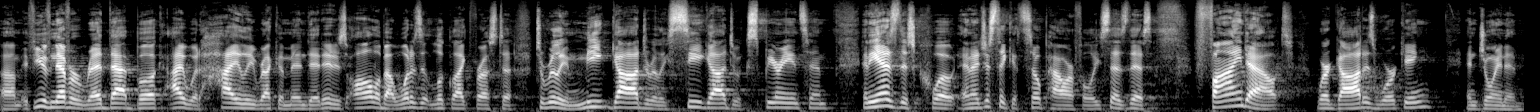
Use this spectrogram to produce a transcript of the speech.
Um, if you've never read that book, I would highly recommend it. It is all about what does it look like for us to, to really meet God, to really see God, to experience Him. And he has this quote, and I just think it's so powerful. He says this Find out where God is working and join Him.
